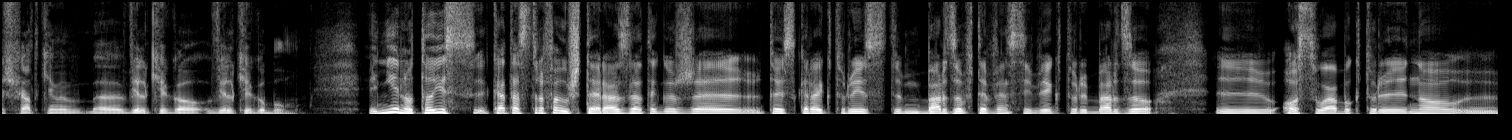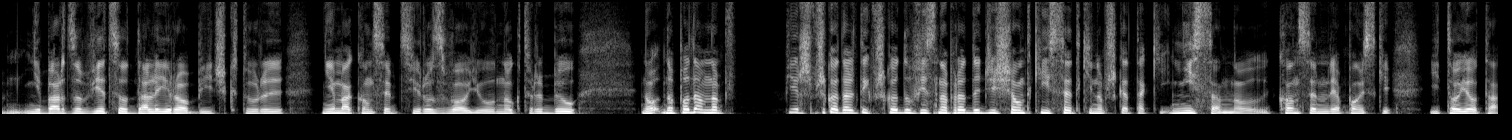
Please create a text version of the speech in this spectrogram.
świadkiem wielkiego, wielkiego boomu. Nie, no to jest katastrofa już teraz, dlatego że to jest kraj, który jest bardzo w defensywie, który bardzo e, osłabł, który no, nie bardzo wie, co dalej robić, który nie ma koncepcji rozwoju, no, który był no, no podam na Pierwszy przykład, ale tych przykładów jest naprawdę dziesiątki i setki. Na przykład taki Nissan, no, koncern japoński i Toyota.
